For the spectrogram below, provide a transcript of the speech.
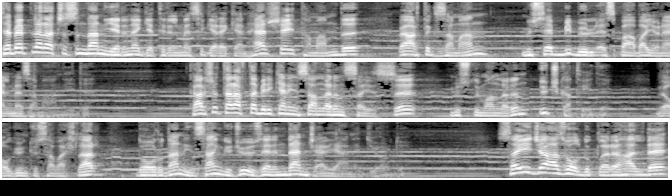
Sebepler açısından yerine getirilmesi gereken her şey tamamdı ve artık zaman müsebbibül esbaba yönelme zamanıydı. Karşı tarafta biriken insanların sayısı Müslümanların üç katıydı ve o günkü savaşlar doğrudan insan gücü üzerinden ceryan ediyordu. Sayıca az oldukları halde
